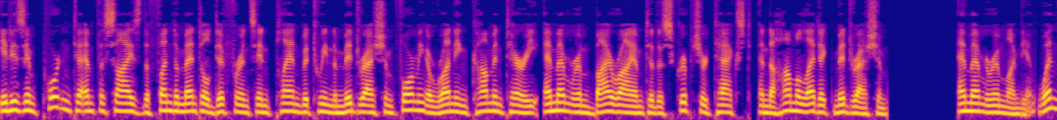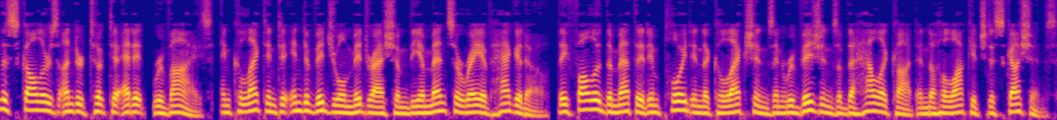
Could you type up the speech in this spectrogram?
It is important to emphasize the fundamental difference in plan between the midrashim forming a running commentary to the scripture text, and the homiletic midrashim when the scholars undertook to edit, revise, and collect into individual midrashim the immense array of Haggadah, they followed the method employed in the collections and revisions of the Halakot and the Halakhic discussions.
